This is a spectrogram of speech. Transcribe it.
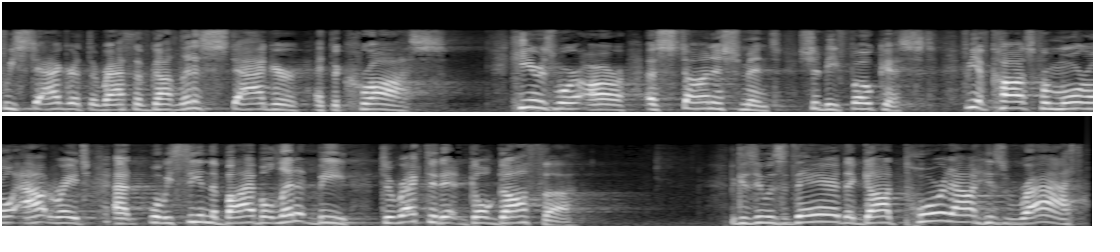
If we stagger at the wrath of God, let us stagger at the cross. Here's where our astonishment should be focused. If we have cause for moral outrage at what we see in the Bible, let it be directed at Golgotha. Because it was there that God poured out his wrath.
